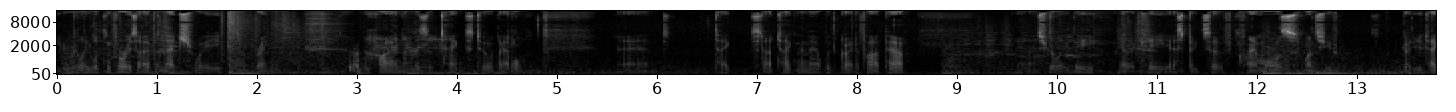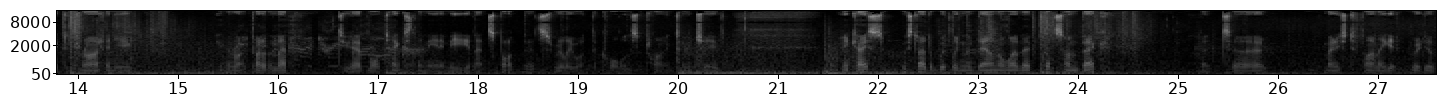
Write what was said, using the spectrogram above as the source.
you're really looking for is overmatch, where you can bring higher numbers of tanks to a battle and take start taking them out with greater firepower. And that's really the you know, the key aspects of clan wars. Once you've got your tactics right and you in the right part of the map, do you have more tanks than the enemy in that spot? That's really what the callers are trying to achieve. In any case, we started whittling them down, although they've got some back, but uh, managed to finally get rid of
